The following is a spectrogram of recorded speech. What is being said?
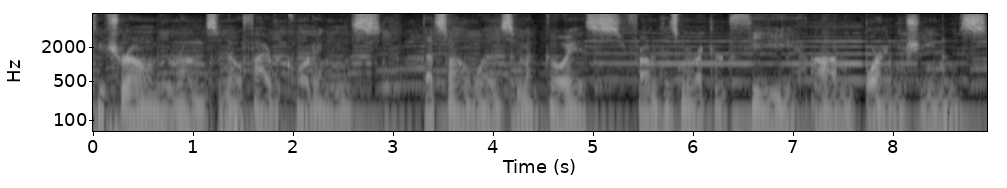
Cutrone, who runs No-Fi Recordings. That song was Magois from his new record Phi on Boring Machines.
